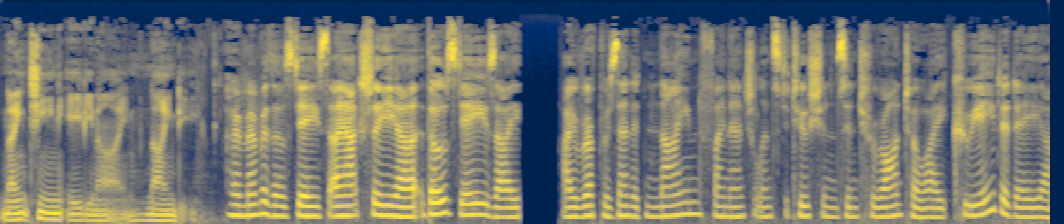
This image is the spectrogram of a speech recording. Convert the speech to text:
1989, 90. I remember those days. I actually, uh, those days, I, I represented nine financial institutions in Toronto. I created a, uh,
